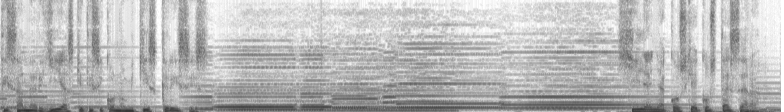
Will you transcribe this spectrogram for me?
της ανεργίας και της οικονομικής κρίσης. 1924.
